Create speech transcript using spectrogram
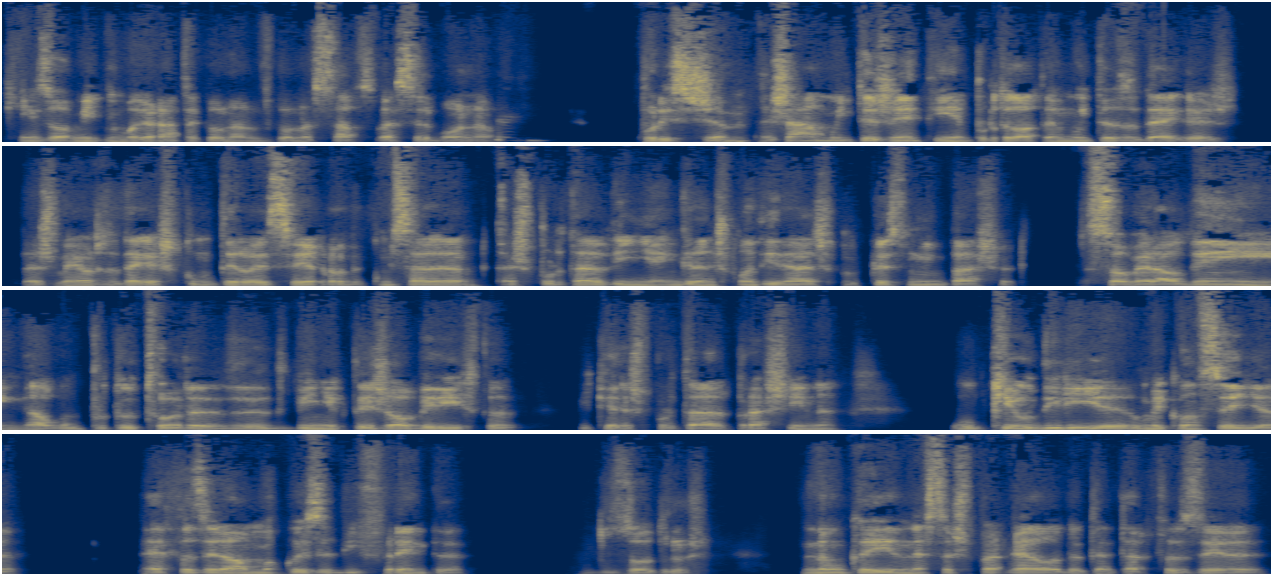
15 ou 20 numa garrafa que ele não, não sabe se vai ser bom ou não. Por isso já, já há muita gente, e em Portugal tem muitas adegas, as maiores adegas que cometeram esse erro de começar a, a exportar vinho em grandes quantidades por preço muito baixo. Se houver alguém, algum produtor de, de vinho que esteja a ouvir isto e queira exportar para a China, o que eu diria, o meu conselho é fazer alguma coisa diferente dos outros. Não cair nessa esparrela de tentar fazer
